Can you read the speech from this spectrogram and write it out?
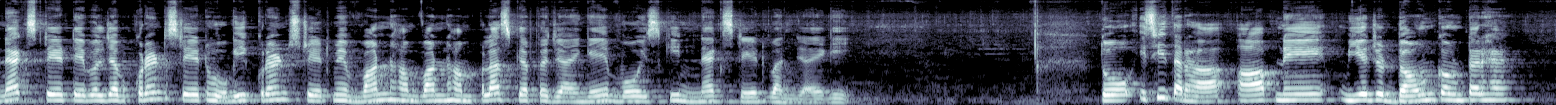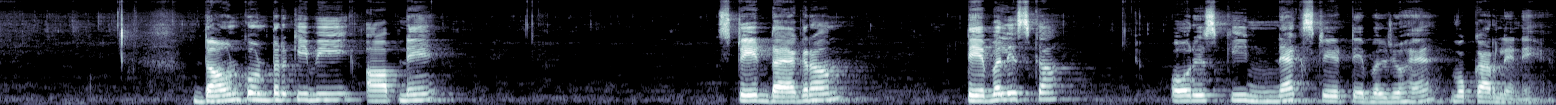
नेक्स्ट स्टेट टेबल जब करंट स्टेट होगी करंट स्टेट में वन हम वन हम प्लस करते जाएँगे, वो इसकी नेक्स्ट स्टेट बन जाएगी. तो इसी तरह आपने ये जो डाउन काउंटर है डाउन काउंटर की भी आपने स्टेट डायग्राम, टेबल इसका और इसकी नेक्स्ट स्टेट टेबल जो है, वो कर लेने हैं,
